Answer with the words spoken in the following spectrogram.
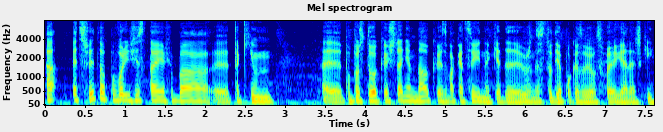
A E3 to powoli się staje chyba y, takim po prostu określeniem na okres wakacyjny, kiedy różne studia pokazują swoje giereczki.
